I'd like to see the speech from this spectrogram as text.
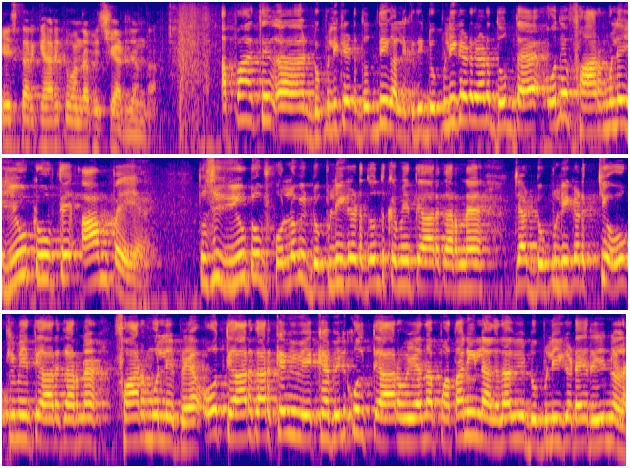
ਇਸ ਕਰਕੇ ਹਰ ਇੱਕ ਬੰਦਾ ਪਿੱਛੇ ਹਟ ਜਾਂਦਾ। ਆਪਾਂ ਇੱਥੇ ਡੁਪਲੀਕੇਟ ਦੁੱਧ ਦੀ ਗੱਲ ਕੀਤੀ। ਡੁਪਲੀਕੇਟ ਜਿਹੜਾ ਦੁੱਧ ਹੈ, ਉਹਦੇ ਫਾਰਮੂਲੇ YouTube ਤੇ ਆਮ ਪਏ ਹੈ ਤੁਸੀਂ YouTube ਖੋਲੋ ਵੀ ਡੁਪਲੀਕੇਟ ਦੁੱਧ ਕਿਵੇਂ ਤਿਆਰ ਕਰਨਾ ਹੈ, ਜਾਂ ਡੁਪਲੀਕੇਟ ਘਿਓ ਕਿਵੇਂ ਤਿਆਰ ਕਰਨਾ ਫਾਰਮੂਲੇ ਪਿਆ, ਉਹ ਤਿਆਰ ਕਰਕੇ ਵੀ ਵੇਖਿਆ ਬਿਲਕੁਲ ਤਿਆਰ ਹੋ ਜਾਂਦਾ, ਪਤਾ ਨਹੀਂ ਲੱਗਦਾ ਵੀ ਇਹ ਡੁਪਲੀਕੇਟ ਹੈ ਓਰੀਜਨਲ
